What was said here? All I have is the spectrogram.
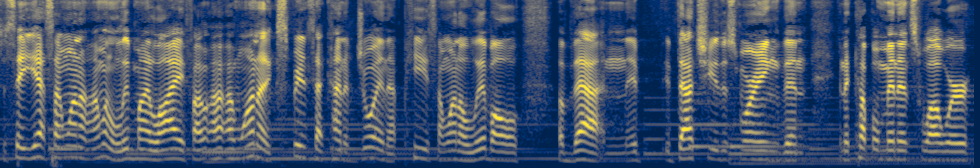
To say, yes, I want to I wanna live my life. I, I want to experience that kind of joy and that peace. I want to live all of that. And if, if that's you this morning, then in a couple minutes while we're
